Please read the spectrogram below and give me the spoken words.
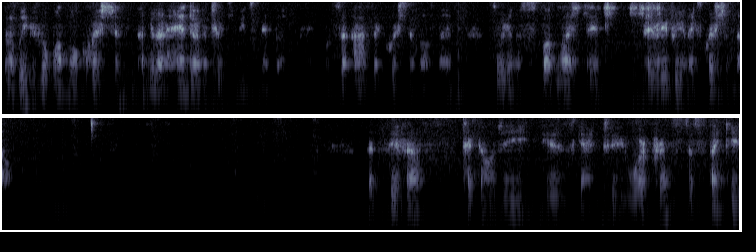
But I believe we've got one more question. I'm going to hand over to a community member who wants to ask that question in name. So we're going to spotlight them. Are you ready for your next question, Mel? Let's see if our technology is going to work for us. Just thank you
